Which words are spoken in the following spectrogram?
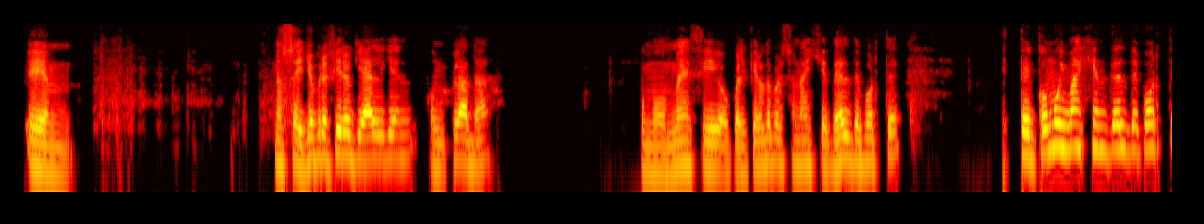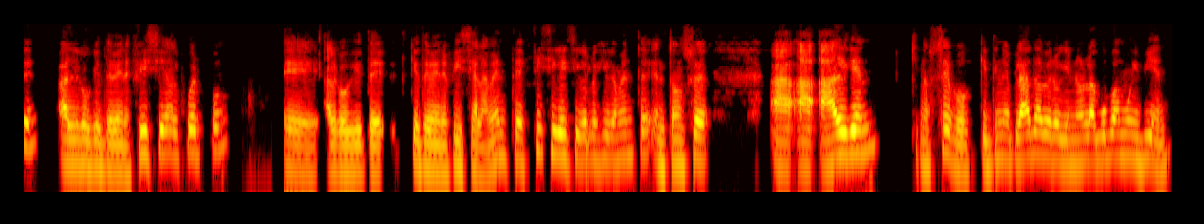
eh, no sé, yo prefiero que alguien con plata, como Messi o cualquier otro personaje del deporte, como imagen del deporte, algo que te beneficia al cuerpo, eh, algo que te, que te beneficia a la mente, física y psicológicamente. Entonces, a, alguien que no sé, que tiene plata pero que no la ocupa muy bien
